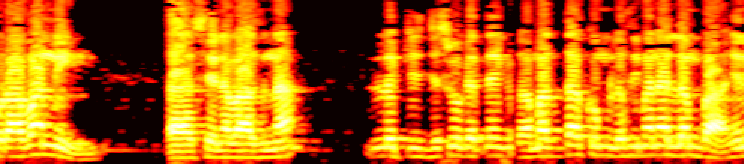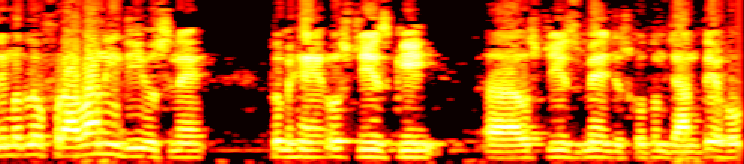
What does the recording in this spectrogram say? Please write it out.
فراوانی سے نوازنا۔ مطلب جس کو کہتے ہیں امدا کم لذیمانہ لمبا یعنی مطلب فراوانی دی اس نے تمہیں اس چیز کی اس چیز میں جس کو تم جانتے ہو،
